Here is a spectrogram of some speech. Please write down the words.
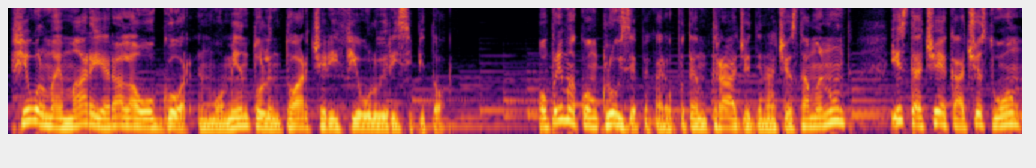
Fiul mai mare era la ogor în momentul întoarcerii fiului risipitor. O primă concluzie pe care o putem trage din acest amănunt este aceea că acest om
